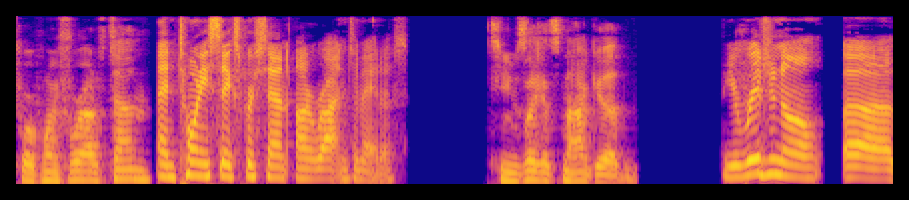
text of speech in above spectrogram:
4.4 out of 10? and twenty six percent on Rotten Tomatoes. Seems like it's not good. The original, uh,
